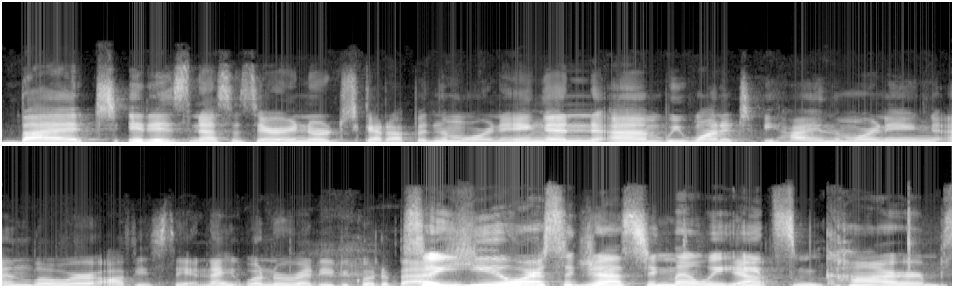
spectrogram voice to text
but it is necessary in order to get up in the morning, and um, we want it to be high in the morning and lower, obviously, at night when we're ready to go to bed. So you are suggesting that we Yeah. eat some carbs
